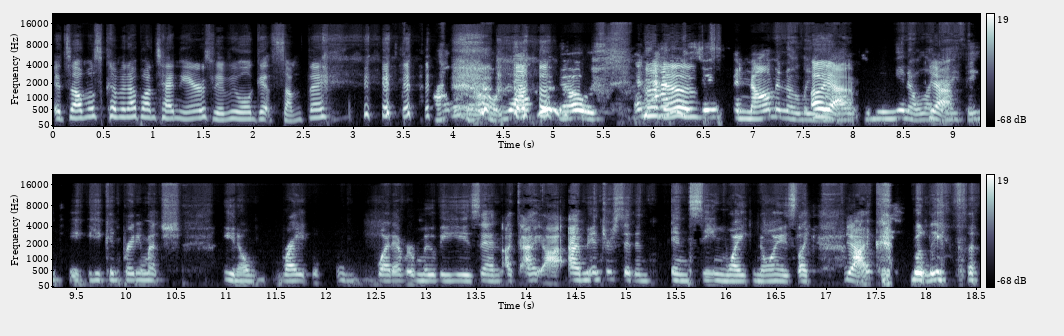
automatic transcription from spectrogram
It's almost coming up on 10 years. Maybe we'll get something. I don't know. Yeah, who knows? And Who knows? phenomenally Oh, well. yeah. I mean, you know, like Yeah. I think he, he can pretty much, you know, write whatever movie he's in. Like I, I I'm interested in in seeing White Noise. Like yeah. I could believe the,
